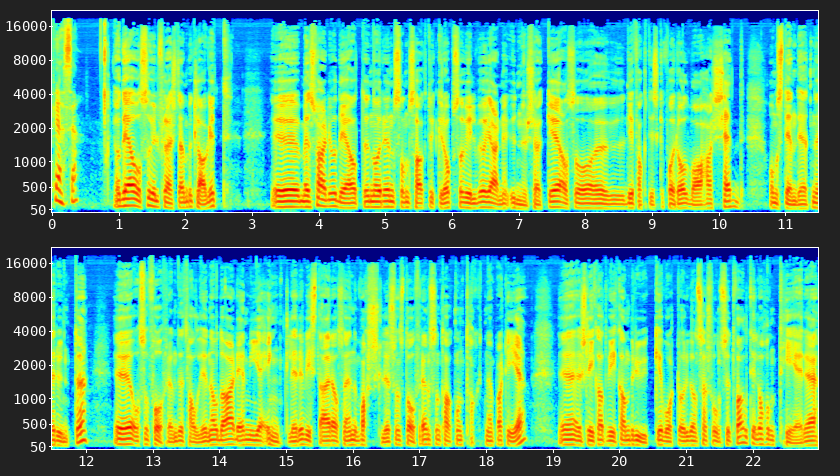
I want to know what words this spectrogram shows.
PC? Ja, Det har også Ulf Leirstein beklaget. Eh, men så er det jo det at når en sånn sak dukker opp, så vil vi jo gjerne undersøke altså de faktiske forhold. Hva har skjedd? Omstendighetene rundt det. Eh, og så få frem detaljene. og Da er det mye enklere hvis det er altså en varsler som står frem, som tar kontakt med partiet, eh, slik at vi kan bruke vårt organisasjonsutvalg til å håndtere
